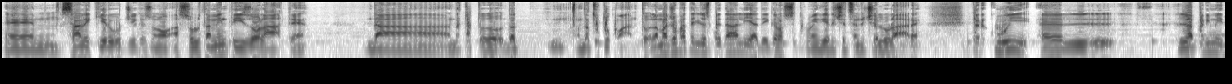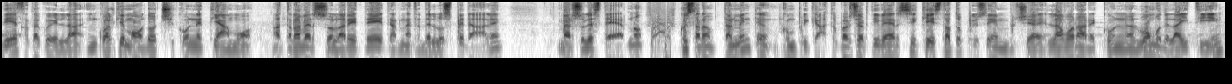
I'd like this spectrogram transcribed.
eh, sale chirurgiche sono assolutamente isolate da, da, tutto, da, da, tutto, quanto. La maggior parte degli ospedali ha dei grossi problemi di ricezione cellulare, per cui eh, la prima idea è stata quella, in qualche modo ci connettiamo attraverso la rete Ethernet dell'ospedale verso l'esterno. Questo era talmente complicato per certi versi che è stato più semplice lavorare con l'uomo dell'IT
